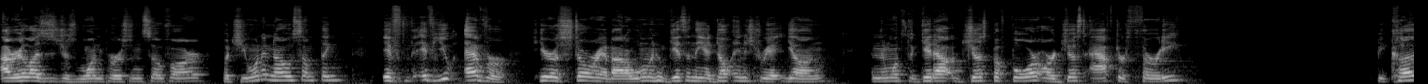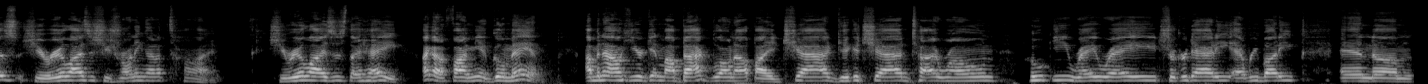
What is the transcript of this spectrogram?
I realize it's just one person so far, but you want to know something? If if you ever hear a story about a woman who gets in the adult industry at young and then wants to get out just before or just after 30? Because she realizes she's running out of time. She realizes that, hey, I gotta find me a good man. Been out here getting my back blown out by Chad, Giga Chad, Tyrone, Pookie, Ray Ray, Sugar Daddy, everybody. And um,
